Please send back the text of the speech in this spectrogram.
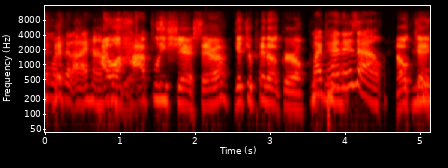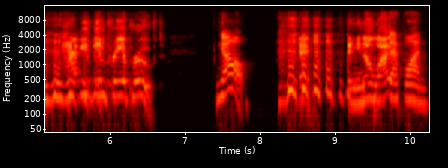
homework that I have? I will happily share. Sarah, get your pen out, girl. My pen Yeah. is out. Okay. Have you been pre-approved? No. Then you know what? Step one.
